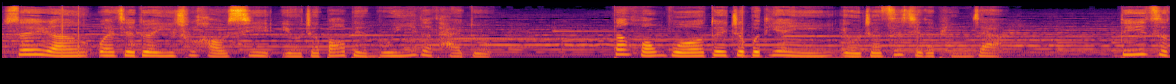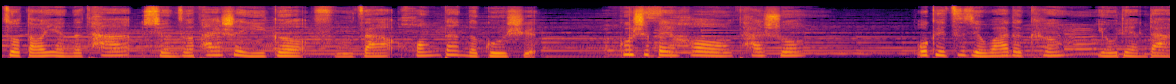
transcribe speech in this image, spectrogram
虽然外界对一出好戏有着褒贬不一的态度。但黄渤对这部电影有着自己的评价。第一次做导演的他，选择拍摄一个复杂荒诞的故事。故事背后，他说：“我给自己挖的坑有点大。”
